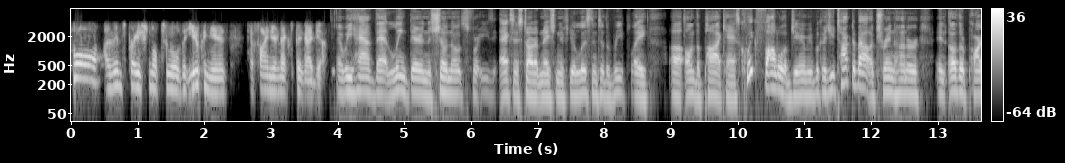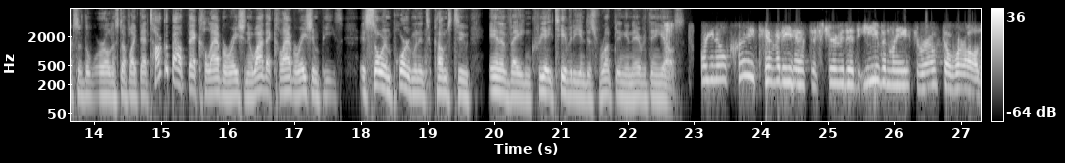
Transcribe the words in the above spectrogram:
full of inspirational tools that you can use to find your next big idea. And we have that link there in the show notes for Easy Access Startup Nation if you're listening to the replay uh, on the podcast. Quick follow up, Jeremy, because you talked about a trend hunter in other parts of the world and stuff like that. Talk about that collaboration and why that collaboration piece is so important when it comes to innovating, creativity, and disrupting and everything else. Well, you know, creativity is distributed evenly throughout the world.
